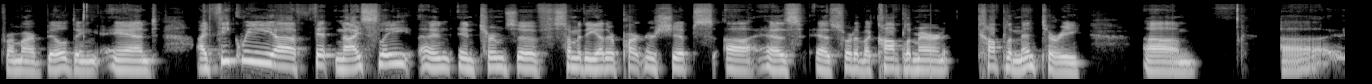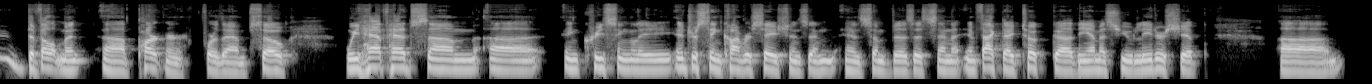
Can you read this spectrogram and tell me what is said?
from our building. And I think we uh, fit nicely in, in terms of some of the other partnerships uh, as as sort of a complement complementary um, uh, development uh, partner for them. So we have had some uh, increasingly interesting conversations and, and some visits. And in fact, I took uh, the MSU leadership, um,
